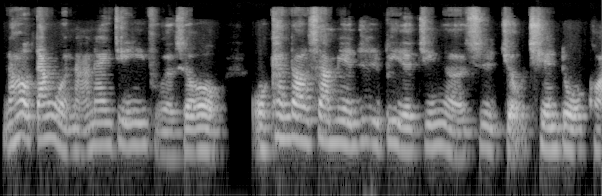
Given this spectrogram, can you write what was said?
然后当我拿那一件衣服的时候，我看到上面日币的金额是九千多块，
